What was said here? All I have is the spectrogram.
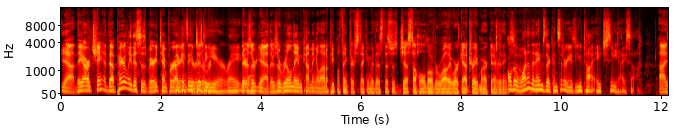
Yeah, they are. Cha- the, apparently, this is very temporary. Like it's There just a, re- year, right? There's yeah. a yeah, there's a real name coming. A lot of people think they're sticking with this. This was just a holdover while they work out trademark and everything. Although so, one of the names they're considering is Utah HC. I saw. I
